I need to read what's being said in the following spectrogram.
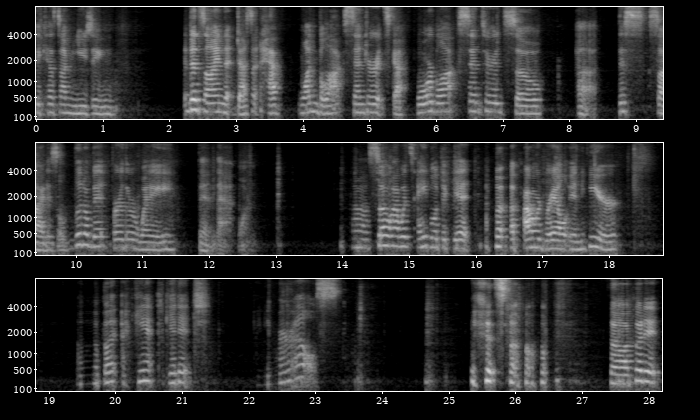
because I'm using a design that doesn't have one block center. It's got four blocks centered. So uh, this side is a little bit further away than that one. Uh, so I was able to get a powered rail in here, uh, but I can't get it anywhere else. so, so I put it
